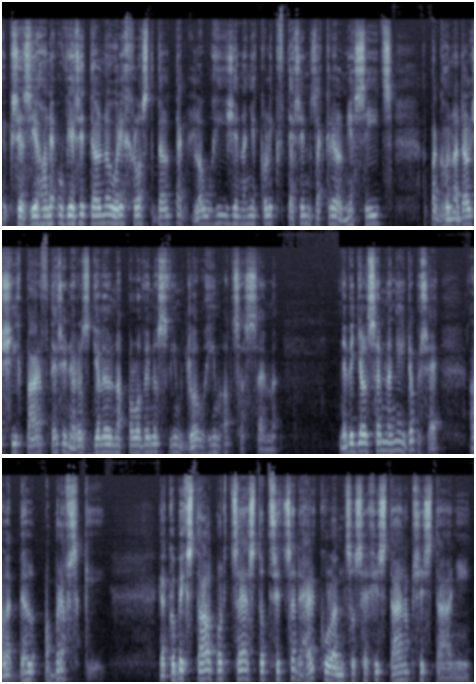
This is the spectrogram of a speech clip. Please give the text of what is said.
I přes jeho neuvěřitelnou rychlost byl tak dlouhý, že na několik vteřin zakryl měsíc a pak ho na dalších pár vteřin rozdělil na polovinu svým dlouhým ocasem. Neviděl jsem na něj dobře, ale byl obrovský. Jako bych stál pod C-130 Herkulem, co se chystá na přistání.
